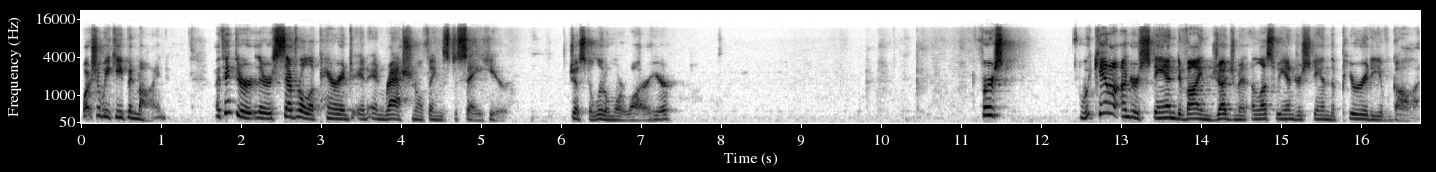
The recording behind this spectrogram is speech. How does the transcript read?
what should we keep in mind? I think there, there are several apparent and, and rational things to say here. Just a little more water here. First, we cannot understand divine judgment unless we understand the purity of God.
